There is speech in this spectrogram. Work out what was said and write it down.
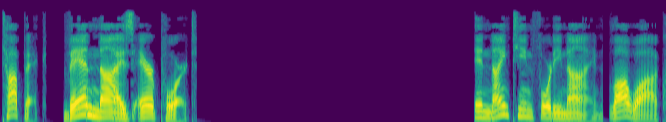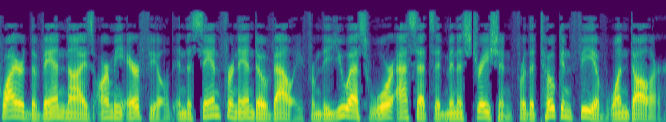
Topic: Van Nuys Airport In 1949, LAWA acquired the Van Nuys Army Airfield in the San Fernando Valley from the U.S. War Assets Administration for the token fee of $1.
